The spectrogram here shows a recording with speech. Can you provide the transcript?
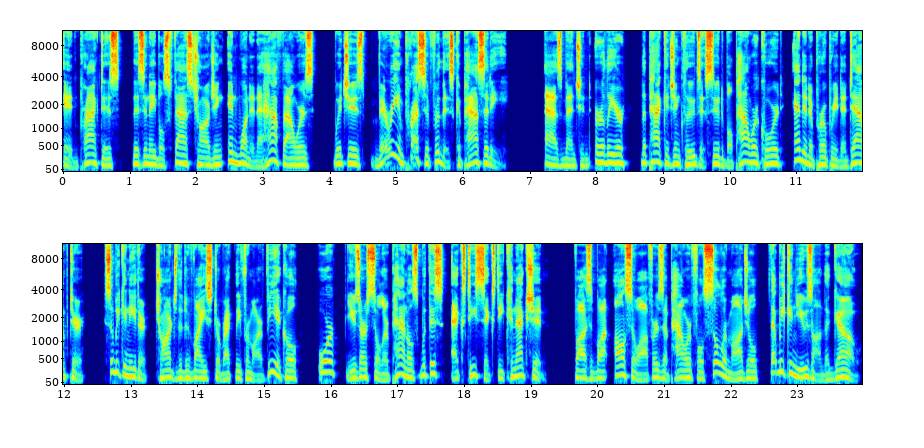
In practice, this enables fast charging in one and a half hours, which is very impressive for this capacity. As mentioned earlier, the package includes a suitable power cord and an appropriate adapter, so we can either charge the device directly from our vehicle or use our solar panels with this XT60 connection. Fossibot also offers a powerful solar module that we can use on the go.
